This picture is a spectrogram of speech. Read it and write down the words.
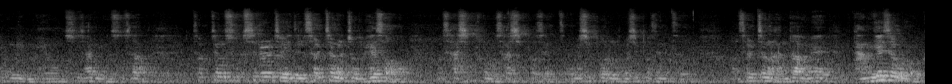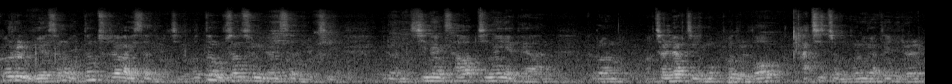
해운이면 해운, 수산이면 수산 특정 수치를 저희들 설정을 좀 해서 40%는 40%, 50%는 50% 설정을 한 다음에 단계적으로 그를 위해서는 어떤 투자가 있어야 될지, 어떤 우선순위가 있어야 될지 이런 진행 사업 진행에 대한 그런 전략적인 목표들도 같이 좀 논의가 되기를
